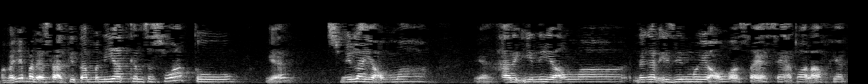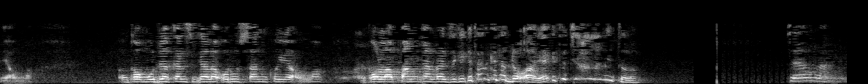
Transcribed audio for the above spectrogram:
Makanya pada saat kita meniatkan sesuatu, ya, Bismillah ya Allah, ya, hari ini ya Allah, dengan izinmu ya Allah, saya sehat walafiat ya Allah. Engkau mudahkan segala urusanku ya Allah. Engkau lapangkan rezeki kita kan kita doa ya, itu jalan itu loh. Jalan.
